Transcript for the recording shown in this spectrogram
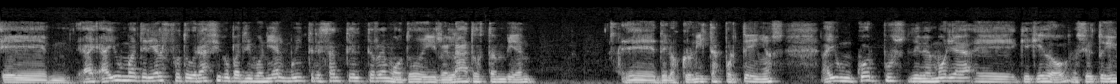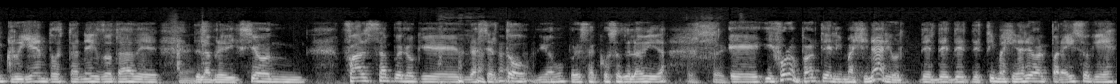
Eh, hay, hay, un material fotográfico patrimonial muy interesante del terremoto y relatos también. Eh, de los cronistas porteños, hay un corpus de memoria eh, que quedó, ¿no es cierto?, incluyendo esta anécdota de, la predicción falsa, pero que le acertó, digamos, por esas cosas de la vida, eh, y fueron parte del imaginario, de, este imaginario Valparaíso que,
